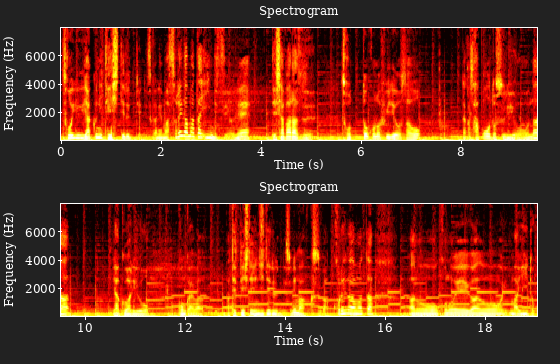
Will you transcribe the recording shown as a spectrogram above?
そういう役に徹してるっていうんですかね。まあそれがまたいいんですよね。出しゃばらずそっとこのフィリオサをなんかサポートするような役割を今回は徹底して演じてるんですねマックスが。これがまたあのこの映画の、まあ、いいとこ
